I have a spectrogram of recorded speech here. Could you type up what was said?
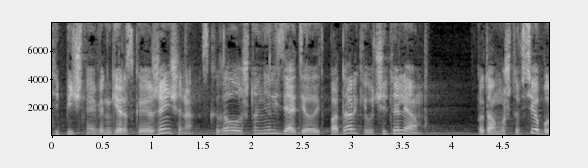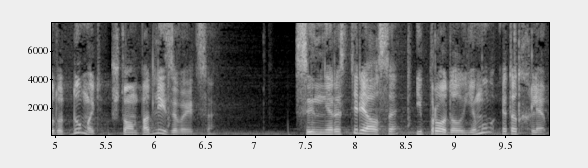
типичная венгерская женщина, сказала, что нельзя делать подарки учителям – потому что все будут думать, что он подлизывается. Сын не растерялся и продал ему этот хлеб.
